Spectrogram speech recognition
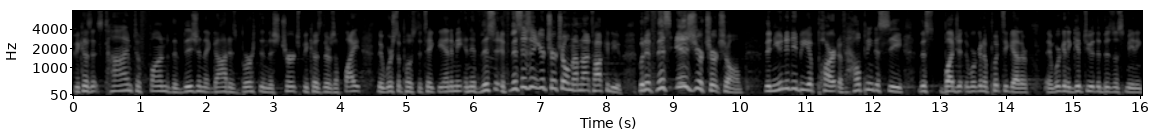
because it's time to fund the vision that God has birthed in this church because there's a fight that we're supposed to take the enemy. And if this, if this isn't your church home, I'm not talking to you, but if this is your church home, then you need to be a part of helping to see this budget that we're going to put together and we're going to give to you at the business meeting,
